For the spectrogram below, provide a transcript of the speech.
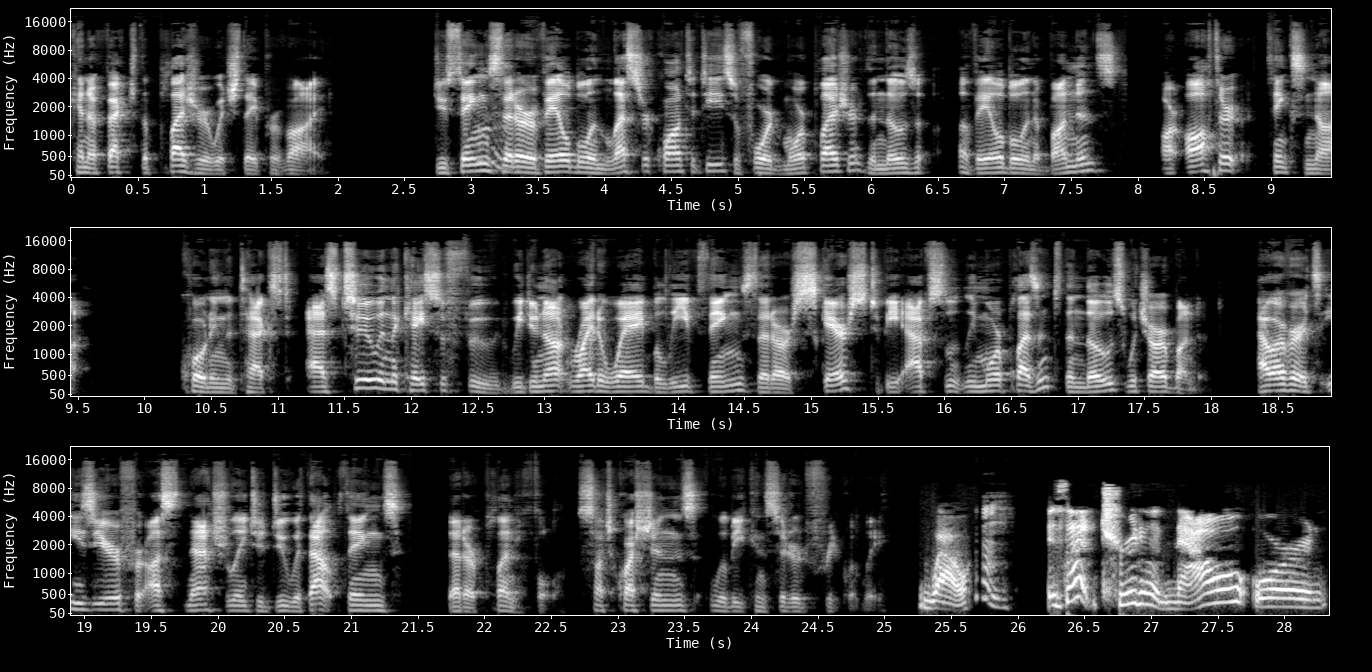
can affect the pleasure which they provide. Do things Hmm. that are available in lesser quantities afford more pleasure than those available in abundance? Our author thinks not. Quoting the text, as too in the case of food, we do not right away believe things that are scarce to be absolutely more pleasant than those which are abundant. However, it's easier for us naturally to do without things that are plentiful. Such questions will be considered frequently. Wow. Hmm. Is that true to now, or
